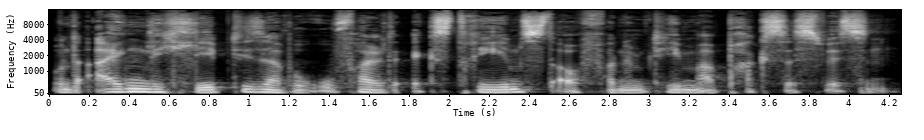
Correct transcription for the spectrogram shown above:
und eigentlich lebt dieser Beruf halt extremst auch von dem Thema Praxiswissen.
